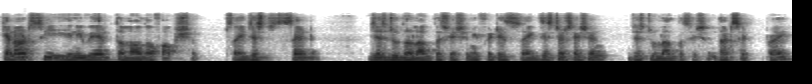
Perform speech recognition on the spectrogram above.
cannot see anywhere the log off option. So I just said just do the log the session. If it is existed session just do log the session. That's it right?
